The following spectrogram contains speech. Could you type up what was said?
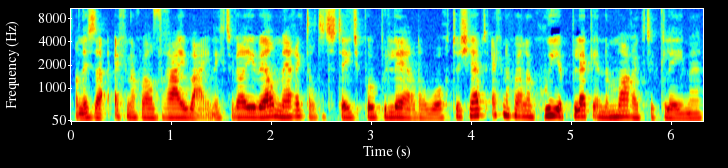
dan is daar echt nog wel vrij weinig. Terwijl je wel merkt dat het steeds populairder wordt. Dus je hebt echt nog wel een goede plek in de markt te claimen.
